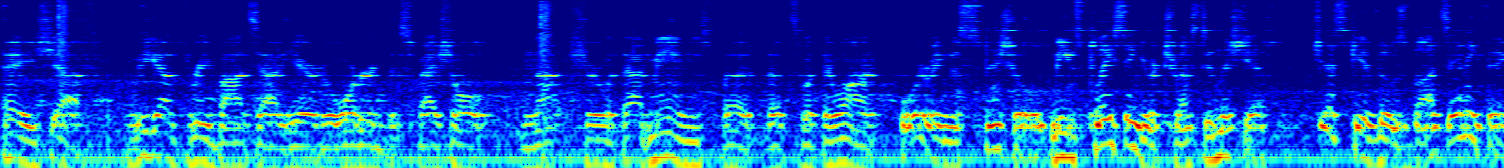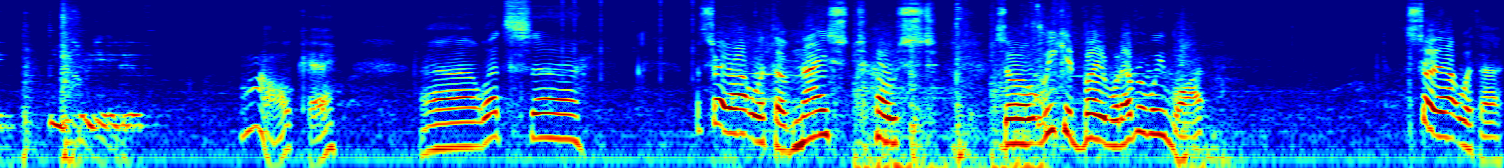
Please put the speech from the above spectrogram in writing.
Hey, Chef. We got three bots out here who ordered the special. Not sure what that means, but that's what they want. Ordering the special means placing your trust in the chef. Just give those bots anything. Be creative. Oh, okay. Uh, let's uh, let's start out with a nice toast, so we can bite whatever we want. Let's start out with a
